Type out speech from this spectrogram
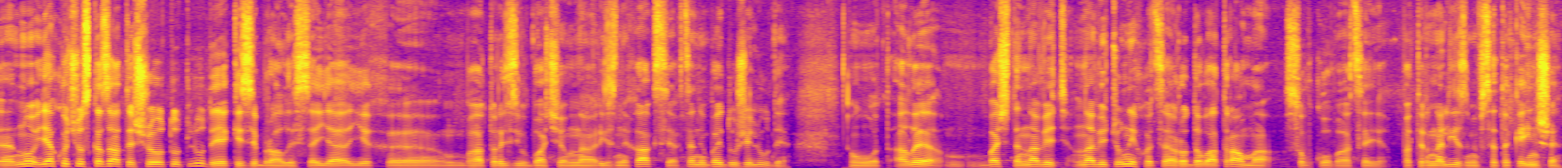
Е, Ну, я хочу сказати, що тут люди, які зібралися, я їх е, багато разів бачив на різних акціях. Це не байдужі люди. От. Але бачите, навіть, навіть у них оця родова травма совкова, цей патерналізм і все таке інше.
